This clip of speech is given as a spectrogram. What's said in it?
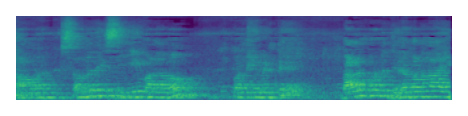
நான் உனக்கு சொன்னதை செய்யும் அளவும் உன்னை விட்டு பலம் கொண்டு தினமனதா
